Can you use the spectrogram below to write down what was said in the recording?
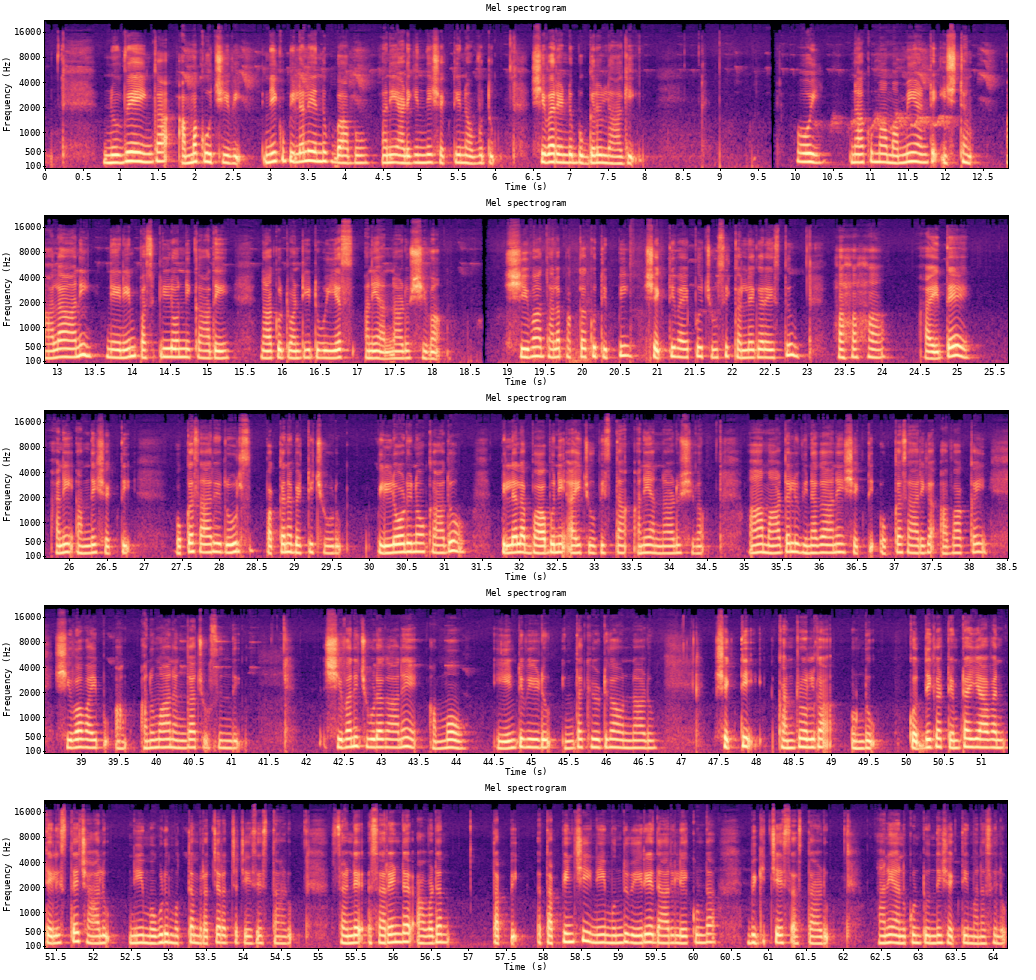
నువ్వే ఇంకా అమ్మ కూచివి. నీకు పిల్లలు ఎందుకు బాబు? అని అడిగింది శక్తి నవ్వుతూ. శివ రెండు బుగ్గలు లాగి. ఓయ్ నాకు మా మమ్మీ అంటే ఇష్టం. అలా అని నేనేం పసిపిల్లోని కాదే. నాకు ట్వంటీ టూ ఇయర్స్ అని అన్నాడు శివ. శివ తల పక్కకు తిప్పి శక్తి వైపు చూసి కళ్ళెగరేస్తూ హహహ అయితే అని అంది శక్తి. ఒక్కసారి రూల్స్ పక్కన పెట్టి చూడు. పిల్లోడినో కాదో పిల్లల బాబుని అయి చూపిస్తా అని అన్నాడు శివ. ఆ మాటలు వినగానే శక్తి ఒక్కసారిగా అవాక్కై శివ వైపు అనుమానంగా చూసింది. శివని చూడగానే అమ్మో ఏంటి వీడు? ఇంత క్యూట్గా ఉన్నాడు. శక్తి కంట్రోల్గా ఉండు. కొద్దిగా టెంప్ట్ అయ్యావని తెలిస్తే చాలు. నీ మొగుడు మొత్తం రచ్చరచ్చ చేసేస్తాడు. సండే సరెండర్ అవ్వడం తప్పి తప్పించి నీ ముందు వేరే దారి లేకుండా బిగిచ్చేసేస్తాడు అని అనుకుంటుంది శక్తి మనసులో.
